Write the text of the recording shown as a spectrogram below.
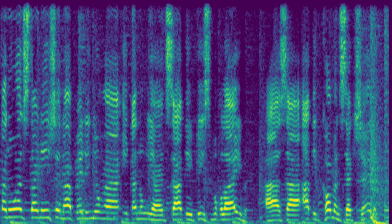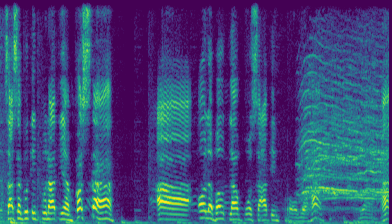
katanungan, Star Nation, ha, pwede nyo nga itanong yan sa ating Facebook Live, ah, sa ating comment section. Sasagutin po natin yan. Basta, ah, all about lang po sa ating promo, ha? Ha?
